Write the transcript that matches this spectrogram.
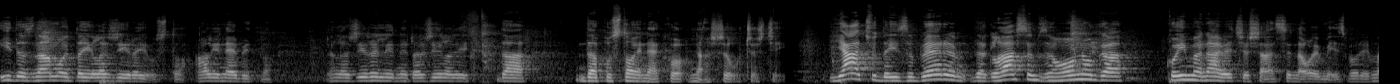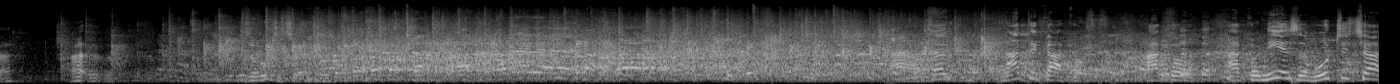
I da znamo da i lažiraju uz to, ali nebitno. Lažirali, ne lažirali, da, da postoji neko naše učešće. Ja ću da izaberem da glasam za onoga ko ima najveće šanse na ovim izborima. A, za Vučića. sad, znate kako, ako, ako nije za Vučića...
